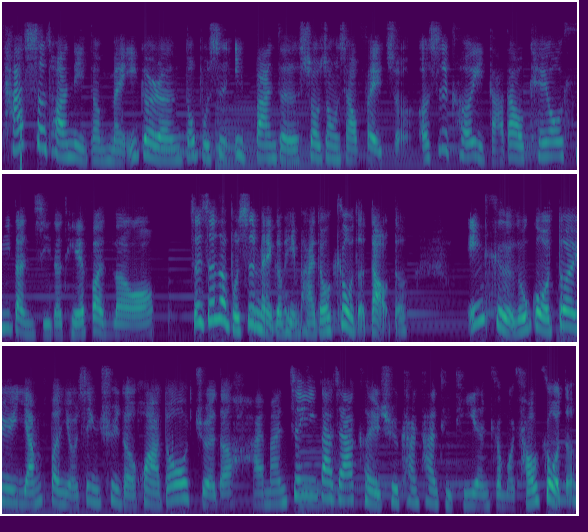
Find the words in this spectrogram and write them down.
他社团里的每一个人都不是一般的受众消费者，而是可以达到 K O C 等级的铁粉了哦。这真的不是每个品牌都做得到的，因此如果对于养粉有兴趣的话，都觉得还蛮建议大家可以去看看体体验怎么操作的。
